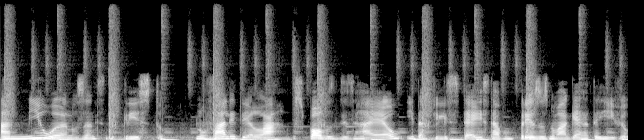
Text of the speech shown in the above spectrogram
Há mil anos antes de Cristo, no Vale de Elá, os povos de Israel e da Filistéia estavam presos numa guerra terrível.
